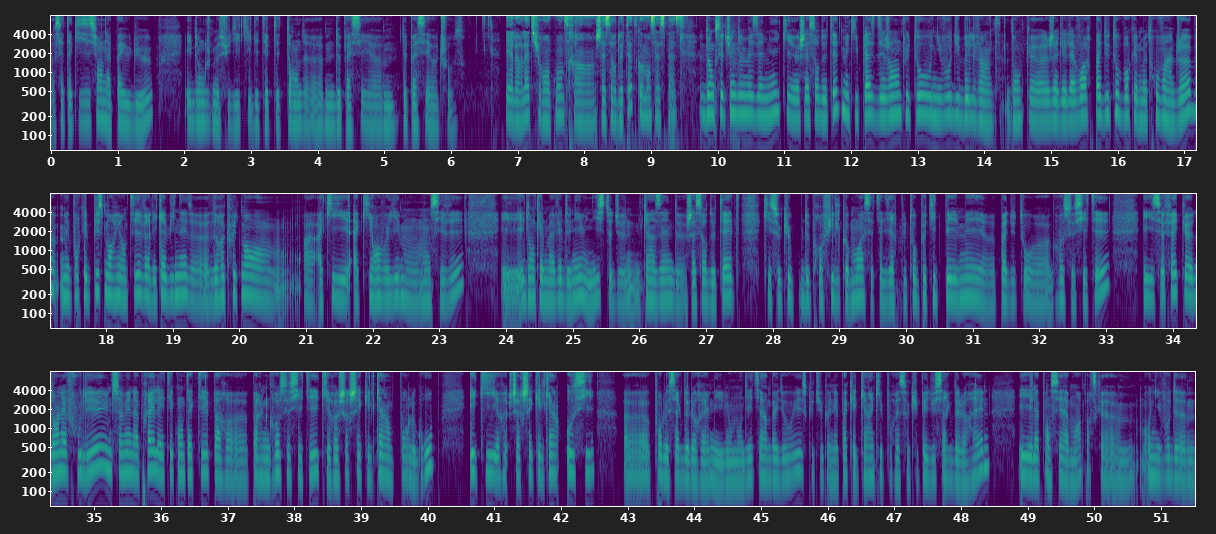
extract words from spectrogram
cette acquisition n'a pas eu lieu. Et donc, je me suis dit qu'il était peut-être temps de, passer, euh, passer à autre chose. Et alors là, tu rencontres un chasseur de tête, comment ça se passe? Donc c'est une de mes amies qui est chasseur de tête, mais qui place des gens plutôt au niveau du bel 20. Donc euh, j'allais la voir pas du tout pour qu'elle me trouve un job, mais pour qu'elle puisse m'orienter vers les cabinets de, recrutement à, qui, à qui envoyer mon, CV. Et, donc elle m'avait donné une liste d'une quinzaine de chasseurs de tête qui s'occupent de profils comme moi, c'est-à-dire plutôt petite PME, euh, pas du tout euh, grosse société. Et il se fait que dans la foulée, une semaine après, elle a été contactée par, euh, par une grosse société qui recherchait quelqu'un pour le groupe et qui recherchait quelqu'un aussi euh, pour le cercle de Lorraine. Et ils lui ont demandé Tiens, by the way, est-ce que tu connais pas quelqu'un qui pourrait s'occuper du cercle de Lorraine? Et elle a pensé à moi parce que euh, au niveau de,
